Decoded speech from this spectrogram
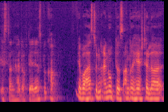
ist dann halt auch der, der es bekommt. Ja, aber hast du den Eindruck, dass andere Hersteller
